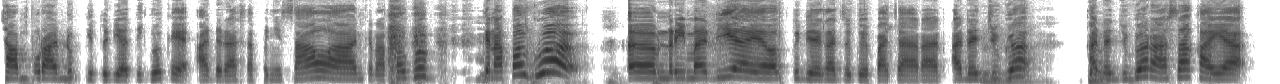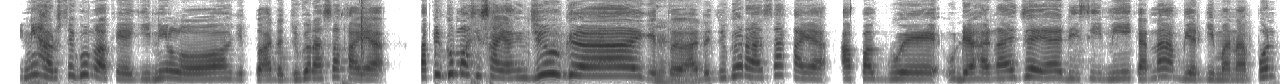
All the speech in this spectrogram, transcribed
campur aduk gitu di hati gue kayak ada rasa penyesalan kenapa gue kenapa gue eh, menerima dia ya waktu dia ngajak gue pacaran. Ada juga Hmm, ada juga rasa kayak ini harusnya gue nggak kayak gini loh gitu. Ada juga rasa kayak tapi gue masih sayang juga gitu. Iya. ada juga rasa kayak apa gue udahan aja ya di sini? Karena biar gimana pun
